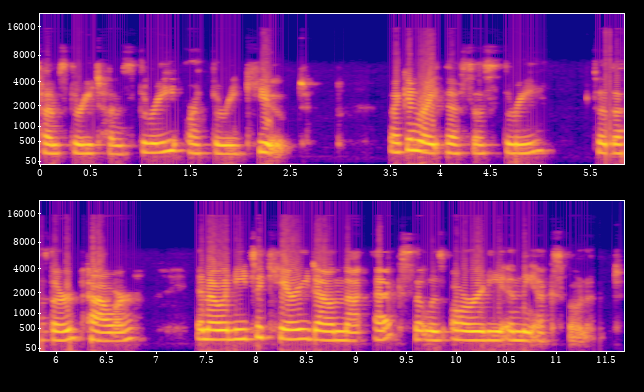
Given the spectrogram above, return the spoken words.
times 3 times 3, or 3 cubed. I can write this as 3 to the third power, and I would need to carry down that x that was already in the exponent.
